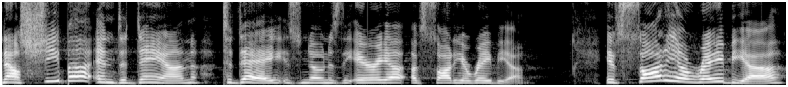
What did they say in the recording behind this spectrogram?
Now, Sheba and Dedan today is known as the area of Saudi Arabia. If Saudi Arabia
